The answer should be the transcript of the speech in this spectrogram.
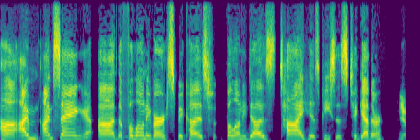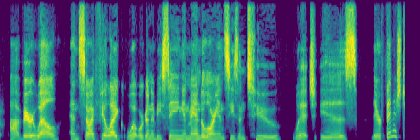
uh, I'm I'm saying uh, the Filoniverse because Filoni does tie his pieces together. Yeah. Uh, very well, and so I feel like what we're going to be seeing in Mandalorian season two, which is they're finished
